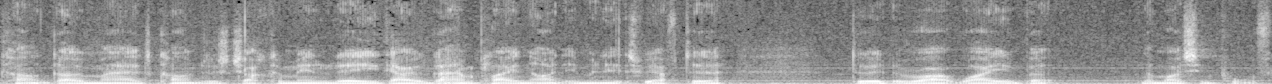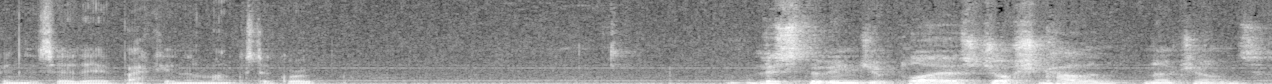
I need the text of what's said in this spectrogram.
can't go mad. Can't just chuck them in. There you go. Go and play 90 minutes. We have to do it the right way. But the most important thing is that they're back in amongst the group. List of injured players: Josh Cullen, no chance.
